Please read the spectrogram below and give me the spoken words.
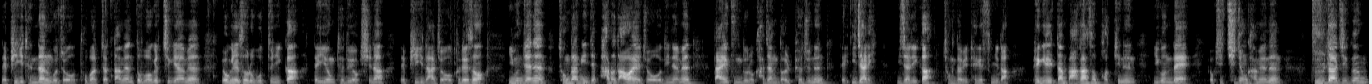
네, 빅이 된다는 거죠. 도받자 따면 또 먹여치기 하면 여기를 서로 못 두니까 네, 이 형태도 역시나 네, 빅이 나죠. 그래서 이 문제는 정답이 이제 바로 나와야죠. 어디냐면 나의 궁도를 가장 넓혀주는 네, 이 자리. 이 자리가 정답이 되겠습니다. 백이 일단 막아서 버티는 이건데 역시 치중 가면은 둘 다 지금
